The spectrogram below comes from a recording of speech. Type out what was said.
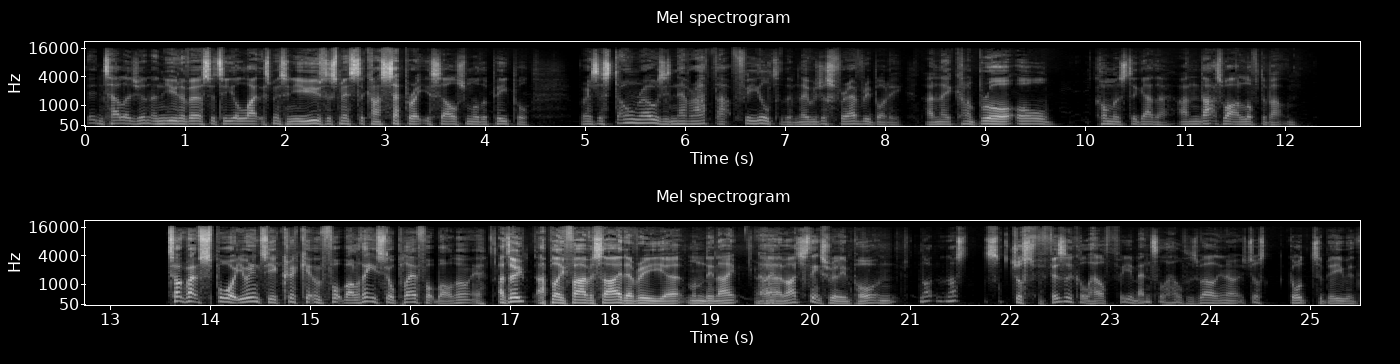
intelligent and university, you'll like the Smiths, and you use the Smiths to kind of separate yourselves from other people. Whereas the Stone Roses never had that feel to them. They were just for everybody, and they kind of brought all comers together, and that's what I loved about them. Talk about sport. You're into your cricket and football. I think you still play football, don't you? I do. I play five aside every uh, Monday night. Right. Um, I just think it's really important, not not just for physical health, for your mental health as well. You know, it's just good to be with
